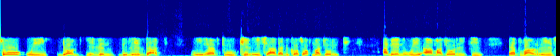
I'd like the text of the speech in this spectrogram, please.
So we don't even believe that we have to kill each other because of majority. I mean, we are majority at Vaal Reefs,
